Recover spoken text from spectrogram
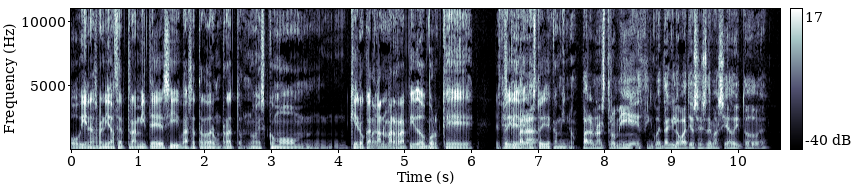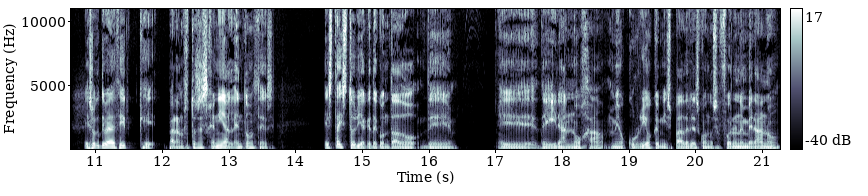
o bien has venido a hacer trámites y vas a tardar un rato. No es como mm, quiero cargar más rápido porque Estoy, de, estoy de camino. Para nuestro Mi, 50 kilovatios es demasiado y todo, ¿eh? Eso que te iba a decir, que para nosotros es genial. Entonces, esta historia que te he contado de, eh, de ir a Noja, me ocurrió que mis padres, cuando se fueron en verano,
